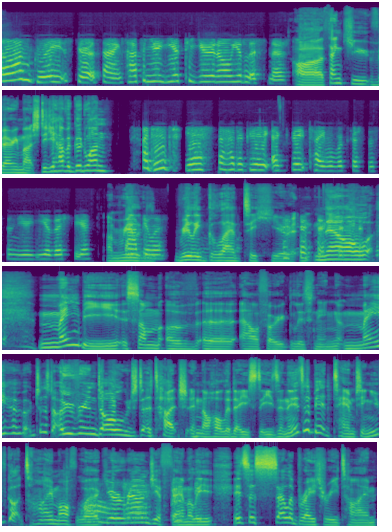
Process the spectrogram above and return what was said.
Oh, I'm great, Stuart. Thanks. Happy New Year to you and all your listeners. Uh, thank you very much. Did you have a good one? I did, yes. I had a great a great time over Christmas and New Year this year. I'm really Fabulous. really glad to hear it. now, maybe some of uh, our folk listening may have just overindulged a touch in the holiday season. It's a bit tempting. You've got time off work. Oh, You're yeah. around your family. It's a celebratory time,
